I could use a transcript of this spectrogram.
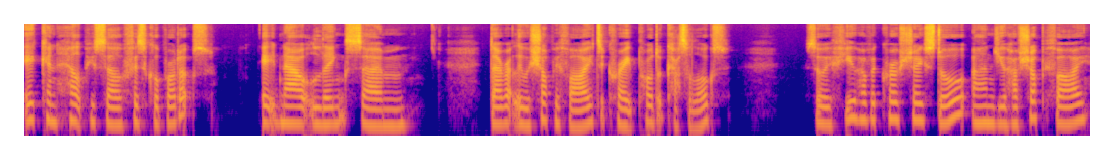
It can help you sell physical products. It now links um, directly with Shopify to create product catalogs. So if you have a crochet store and you have Shopify,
